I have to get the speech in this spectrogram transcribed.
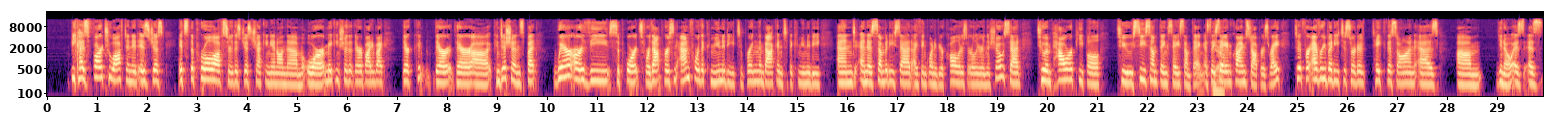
because far too often it is just it's the parole officer that's just checking in on them or making sure that they're abiding by their their their uh, conditions. But where are the supports for that person and for the community to bring them back into the community? And and as somebody said, I think one of your callers earlier in the show said to empower people to see something, say something, as they Yeah. say in Crime Stoppers, right? To for everybody to sort of take this on as um, you know, as as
